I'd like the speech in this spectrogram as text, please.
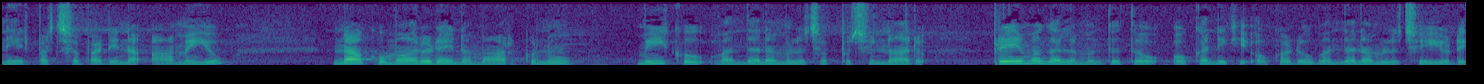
నేర్పరచబడిన ఆమెయు నా కుమారుడైన మార్కును మీకు వందనములు చెప్పుచున్నారు. ప్రేమగల ముద్దుతో ఒకనికి ఒకడు వందనములు చేయుడి.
